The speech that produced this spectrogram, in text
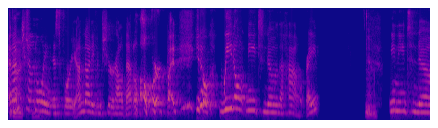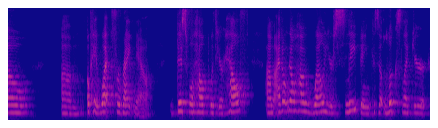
And I'm channeling this for you. I'm not even sure how that'll all work, but you know, we don't need to know the how, right? Yeah. We need to know, um, okay, what for right now? This will help with your health. Um, I don't know how well you're sleeping because it looks like you're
